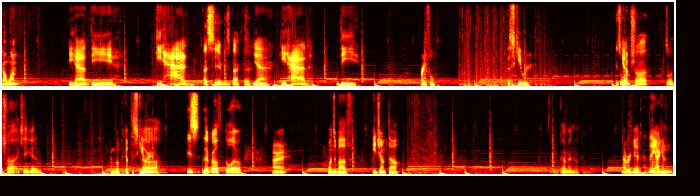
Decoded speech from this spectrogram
Got one. He had the. He had I see him. He's back there. yeah, he had the rifle. The skewer. He's Get one him? shot. He's one shot. I can't get him. I'm gonna pick up the skewer. Uh, he's. They're both below. Alright. One's above. He jumped though. I'm coming. I'm coming. Now we're good. I think I can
